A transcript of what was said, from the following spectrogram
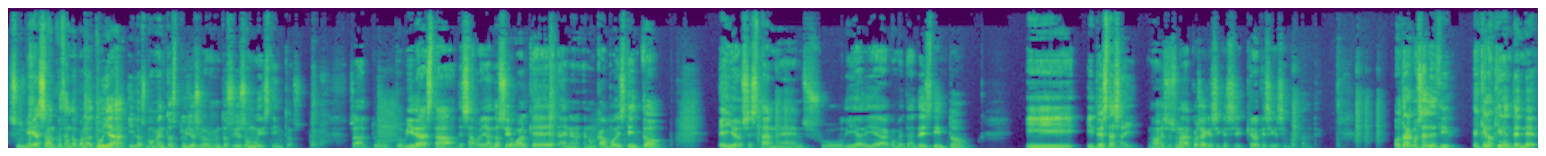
sus vidas se van cruzando con la tuya y los momentos tuyos y los momentos suyos son muy distintos. O sea, tu, tu vida está desarrollándose igual que en, en un campo distinto. Ellos están en su día a día completamente distinto y, y tú estás ahí, ¿no? Eso es una cosa que sí que sí, creo que sí que es importante. Otra cosa es decir, es que los quiero entender.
